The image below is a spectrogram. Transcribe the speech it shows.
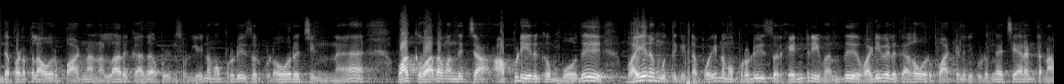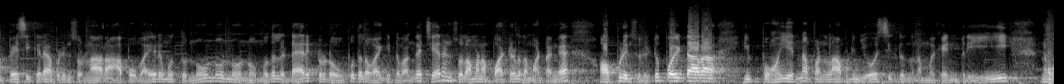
இந்த படத்தில் அவர் பாடினா நல்லா இருக்காது அப்படின்னு சொல்லி நம்ம ப்ரொடியூசர் கூட ஒரு சின்ன வாக்குவாதம் வந்துச்சான் அப்படி இருக்கும்போது வைரமுத்து கிட்ட போய் நம்ம ப்ரொடியூசர் ஹென்றி வந்து வடிவேலுக்காக ஒரு பாட்டு எழுதி கொடுங்க சேரன்ட்ட நான் பேசிக்கிறேன் அப்படின்னு சொன்னாராம். அப்போ Vairamuthu no no no no முதல்ல டைரக்டரோட ஒப்புதலை வாங்கிட்டு வாங்க. சேரன் சொல்லாமல் நான் பாட்டு எழுத மாட்டாங்க. அப்படின்னு சொல்லிட்டு போயிட்டாராம் இப்போ என்ன பண்ணலாம் அப்படின்னு யோசிச்சுக்கிட்டு இருந்த நம்ம ஹென்றி நம்ம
